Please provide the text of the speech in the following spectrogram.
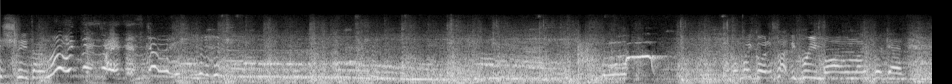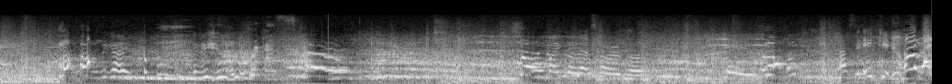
Officially don't like this going. oh my god, it's like the Green Mile all over again. Here we go. Here we go. Oh my god, that's horrible. Ew. That's icky. Oh my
